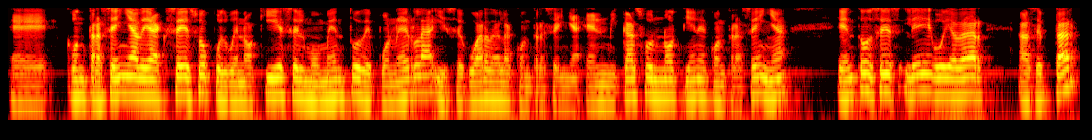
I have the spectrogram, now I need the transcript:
eh, contraseña de acceso, pues bueno, aquí es el momento de ponerla y se guarda la contraseña. En mi caso no tiene contraseña, entonces le voy a dar aceptar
